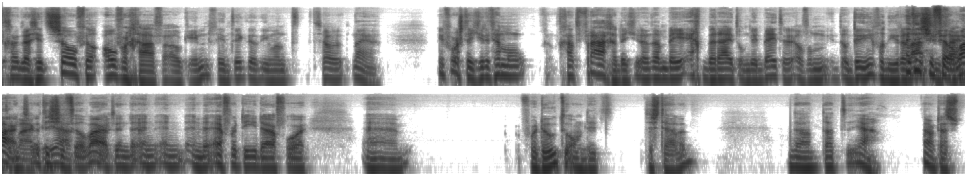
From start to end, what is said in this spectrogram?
zit, daar zit zoveel overgave ook in, vind ik. Dat iemand zo, nou ja. Je voorstelt dat je dit helemaal gaat vragen. Dat je, dan ben je echt bereid om dit beter, of om in ieder geval die relatie Het is je veel waard. Het is Ja. je veel waard. En de, en, en, en de effort die je daarvoor eh, voor doet om dit te stellen. Dat, dat ja, nou, dat, is,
